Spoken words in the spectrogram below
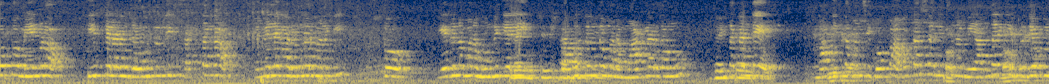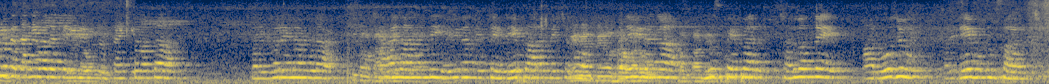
గొప్ప మేము కూడా తీసుకెళ్ళడం జరుగుతుంది. ఖచ్చితంగా ఎమ్మెల్యే గారు ఉన్నారు మనకి. సో ఏదైనా మనం ముందుకెళ్ళి ప్రభుత్వంతో మనం మాట్లాడదాము. ఎందుకంటే మాకు ఇంత మంచి గొప్ప అవకాశాన్ని ఇచ్చిన మీ అందరికీ హృదయపూర్వక ధన్యవాదాలు థ్యాంక్ యూ మరి ఎవరైనా కూడా చాలా మంది ఏ విధంగా అయితే డే ప్రారంభించడో అదేవిధంగా న్యూస్ పేపర్ చదవందే ఆ రోజు మరి డే ముందుకు సాగచ్చు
